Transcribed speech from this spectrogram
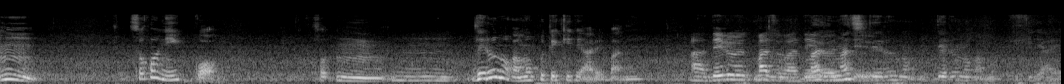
うん。そこに一個。こうん。うん。出るのが目的であればねあ出るまずは出るっていう。まずまず出るの出るのが目的であれば。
